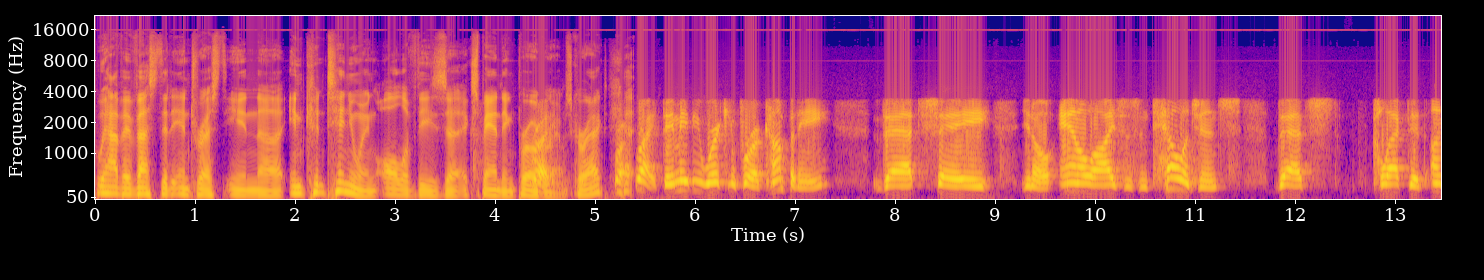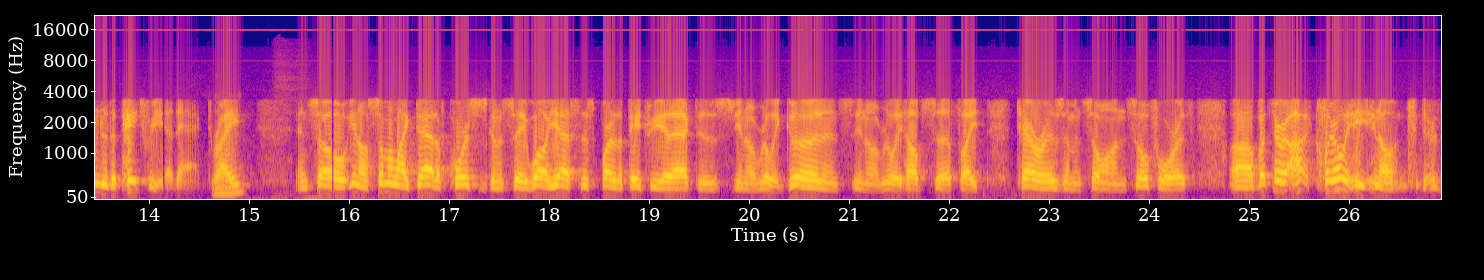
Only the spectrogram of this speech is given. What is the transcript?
who have a vested interest in uh, in continuing all of these uh, expanding programs. Correct? Right, right. They may be working for a company that, say, you know, analyzes intelligence that's collected under the Patriot Act, right? And so, you know, someone like that, of course, is going to say, well, yes, this part of the Patriot Act is, you know, really good, and it's, you know, really helps uh, fight terrorism and so on and so forth. Uh, but they're uh, clearly, you know, they're,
